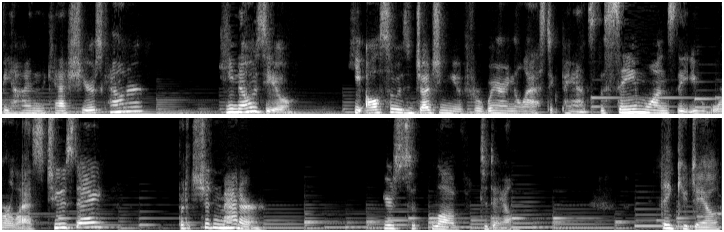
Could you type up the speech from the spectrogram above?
behind the cashier's counter, he knows you. He also is judging you for wearing elastic pants, the same ones that you wore last Tuesday, but it shouldn't matter. Here's love to Dale. Thank you, Dale.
